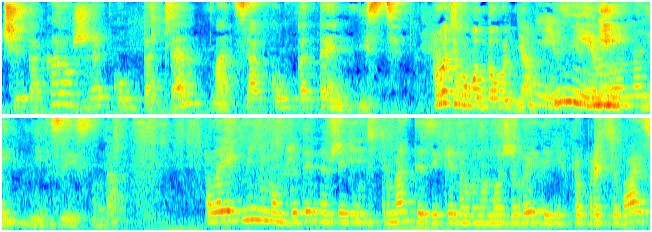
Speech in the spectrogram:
чи така вже компетентна ця компетентність протягом одного дня? Ні, Ні, ні, ні, ні, звісно, так. Але як мінімум в людини вже є інструменти, з якими вона може вийти, їх пропрацювати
